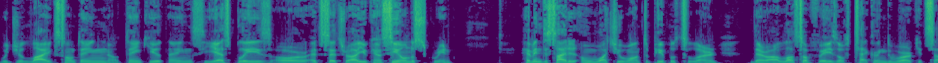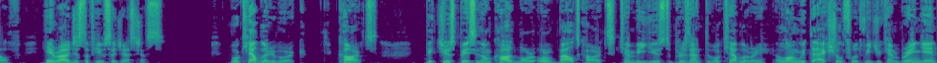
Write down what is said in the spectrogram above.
would you like something, no thank you, thanks, yes please, or etc. you can see on the screen. Having decided on what you want the pupils to learn, there are lots of ways of tackling the work itself. Here are just a few suggestions. Vocabulary work. Cards. Pictures pasted on cardboard or belt cards can be used to present the vocabulary, along with the actual food which you can bring in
